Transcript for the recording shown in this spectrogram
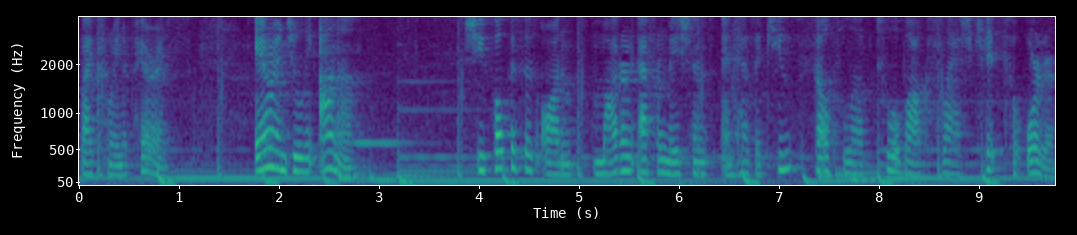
by Karina Paris. Erin Juliana. She focuses on modern affirmations and has a cute self love toolbox slash kit to order.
